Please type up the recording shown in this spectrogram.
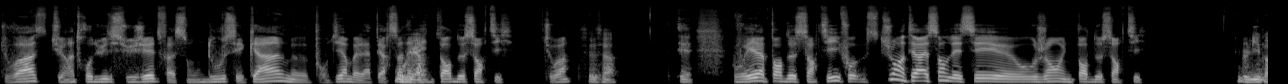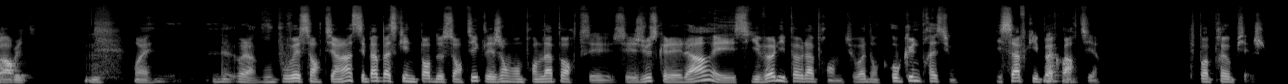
Tu vois, tu introduis le sujet de façon douce et calme pour dire bah, la personne elle a une porte de sortie. Tu vois? C'est ça. Et vous voyez la porte de sortie. C'est toujours intéressant de laisser aux gens une porte de sortie. Le libre arbitre. Mmh. Ouais. voilà, vous pouvez sortir là. C'est pas parce qu'il y a une porte de sortie que les gens vont prendre la porte. C'est juste qu'elle est là et s'ils veulent, ils peuvent la prendre. Tu vois, donc aucune pression. Ils savent qu'ils peuvent partir. Tu pas prêt au piège.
